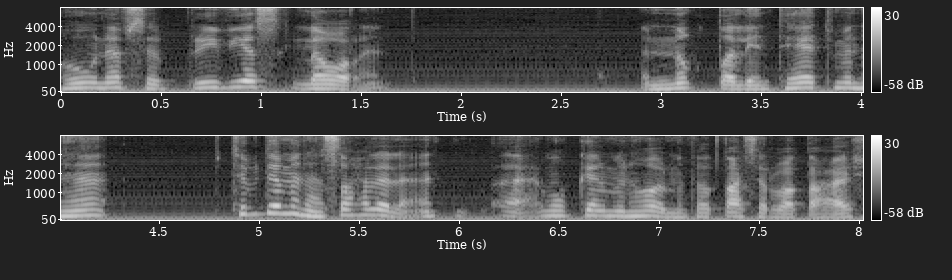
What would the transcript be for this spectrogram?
هو نفس ال previous lower end النقطة اللي انتهيت منها تبدأ منها صح ولا لا؟ أنت آه، ممكن من هول من 13 14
